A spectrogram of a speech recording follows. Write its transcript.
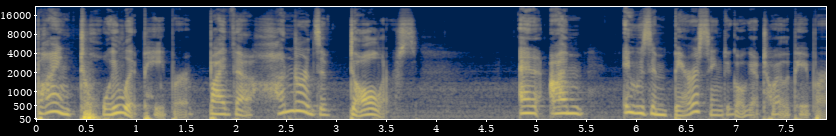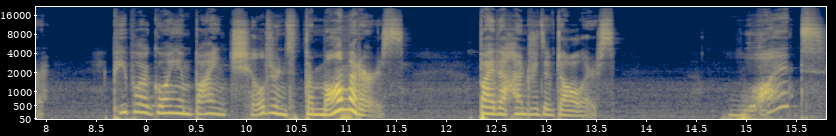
buying toilet paper by the hundreds of dollars. And I'm it was embarrassing to go get toilet paper. People are going and buying children's thermometers by the hundreds of dollars. What?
